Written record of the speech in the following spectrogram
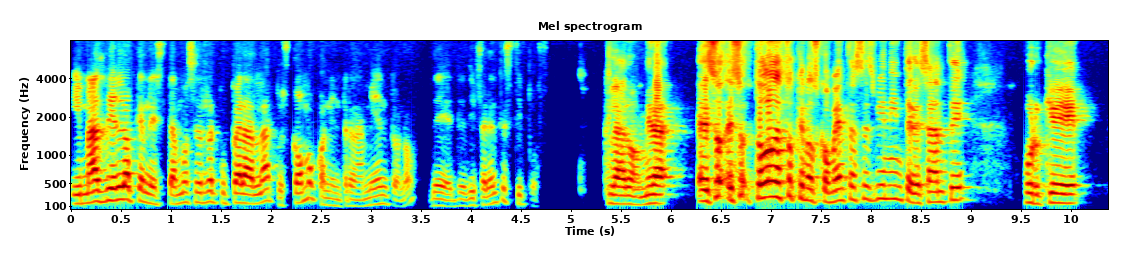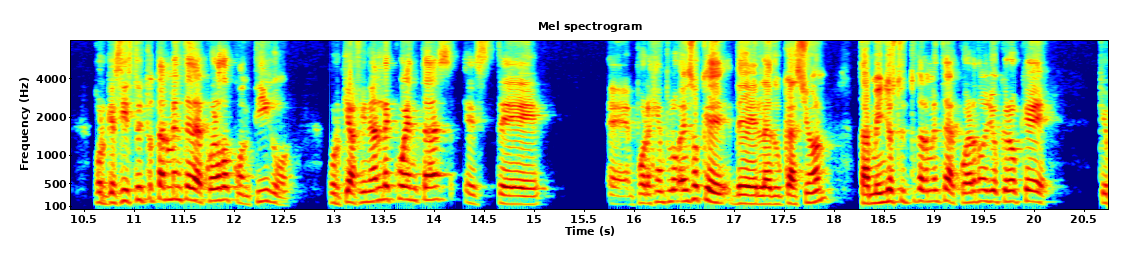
y más bien lo que necesitamos es recuperarla, pues como con entrenamiento, ¿no? De, de diferentes tipos. Claro, mira, eso, eso, todo esto que nos comentas es bien interesante porque, porque sí estoy totalmente de acuerdo contigo, porque a final de cuentas, este, eh, por ejemplo, eso que de la educación, también yo estoy totalmente de acuerdo. Yo creo que, que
